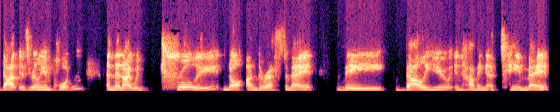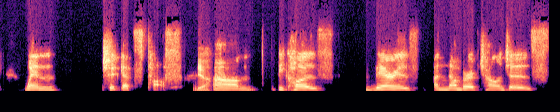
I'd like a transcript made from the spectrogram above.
that is really important. And then I would truly not underestimate the value in having a teammate when shit gets tough. Yeah. Um, because there is a number of challenges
